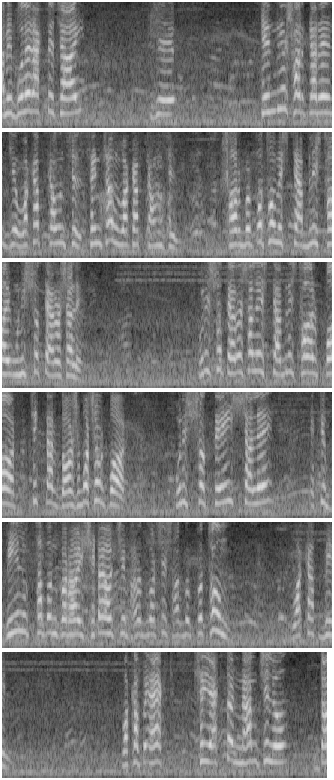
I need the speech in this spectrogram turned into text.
আমি বলে রাখতে চাই যে কেন্দ্রীয় সরকারের যে waqf council central waqf council সর্বপ্রথম এস্টাবলিশড হয় উনিশশো তেরো সালে। উনিশশো তেরো সালে এস্টাবলিশড হওয়ার পর, ঠিক তার দশ বছর পর, উনিশশো তেইশ সালে একটি বিল উত্থাপন করা হয়, সেটা হচ্ছে ভারতবর্ষের সর্বপ্রথম ওয়াকাফ বিল। ওয়াকাফ অ্যাক্ট, সেই অ্যাক্টটার নাম ছিল the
